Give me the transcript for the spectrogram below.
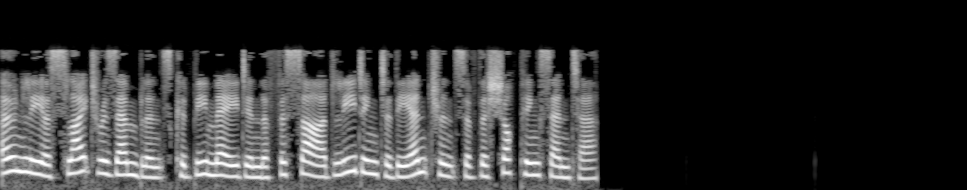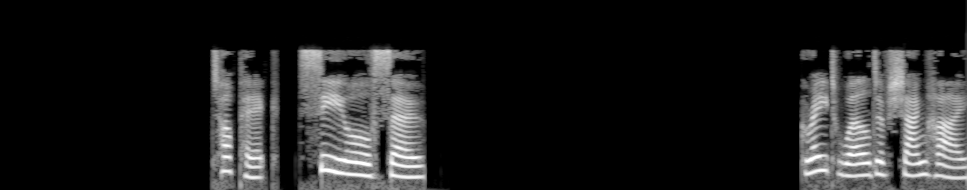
Only a slight resemblance could be made in the facade leading to the entrance of the shopping center. Topic See also Great World of Shanghai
